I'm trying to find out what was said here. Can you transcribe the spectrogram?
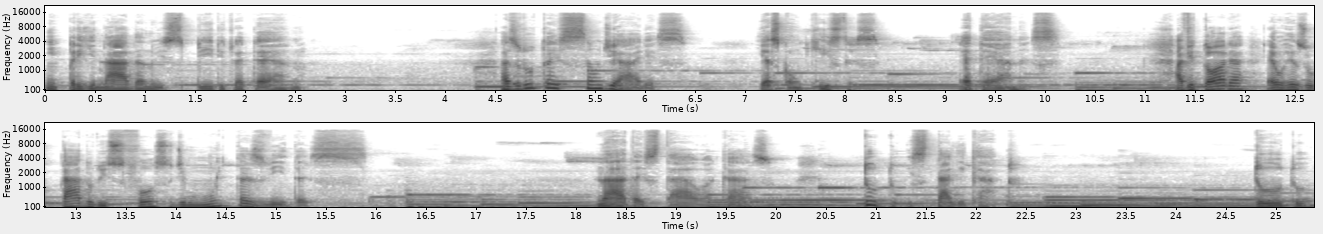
impregnada no Espírito Eterno. As lutas são diárias e as conquistas eternas. A vitória é o resultado do esforço de muitas vidas. Nada está ao acaso, tudo está ligado. Tudo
